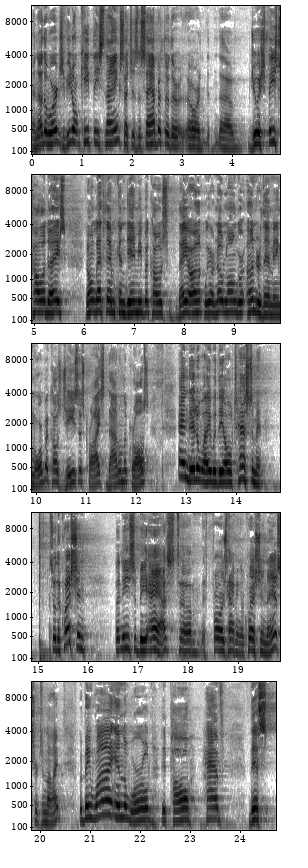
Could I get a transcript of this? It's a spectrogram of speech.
In other words, if you don't keep these things, such as the Sabbath or the, or the Jewish feast holidays, don't let them condemn you because they are, we are no longer under them anymore because Jesus Christ died on the cross and did away with the Old Testament. So the question that needs to be asked, um, as far as having a question and answer tonight, would be why in the world did Paul have this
